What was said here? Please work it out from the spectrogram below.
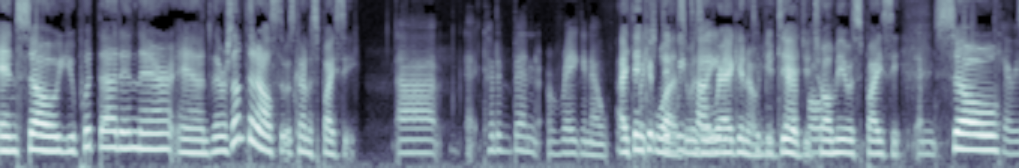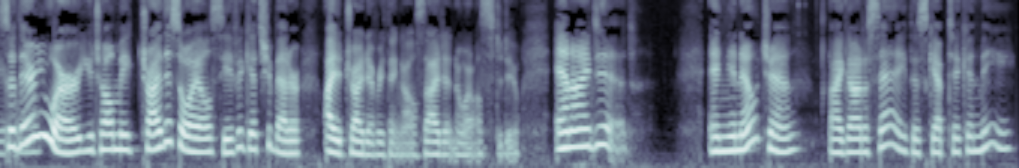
And so you put that in there, and there was something else that was kind of spicy. Uh, it could have been oregano. I think it was. It was tell you to- oregano. to You, did. You told me it was spicy. and So, so your there you are. You told me try this oil, see if it gets you better. I had tried everything else. I didn't know what else to do, and I did. And you know, Jen, I gotta say, the skeptic in me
